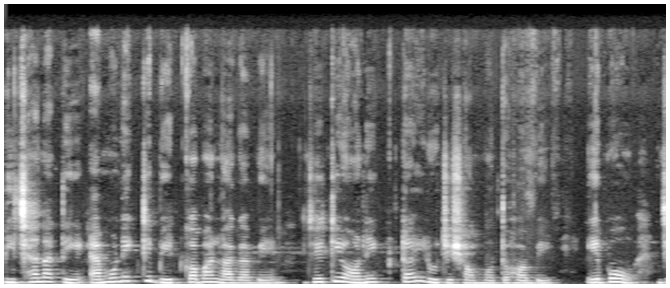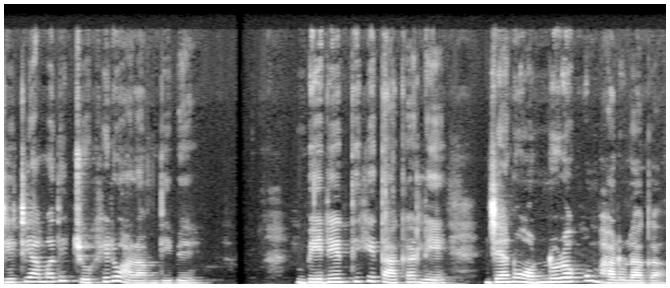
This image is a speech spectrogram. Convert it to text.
বিছানাতে এমন একটি বেড কভার লাগাবেন যেটি অনেকটাই রুচিসম্মত হবে এবং যেটি আমাদের চোখেরও আরাম দিবে। বেডের দিকে তাকালে যেন অন্যরকম ভালো লাগা।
